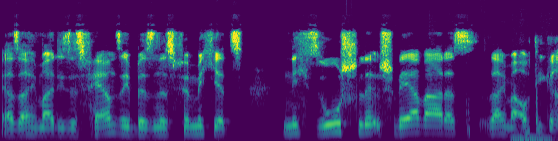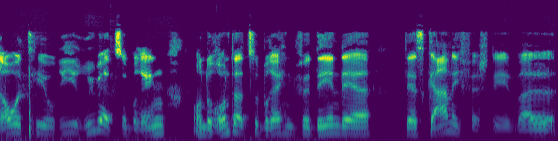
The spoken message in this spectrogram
ja, sag ich mal, dieses Fernsehbusiness für mich jetzt nicht so schwer war, das, sag ich mal, auch die graue Theorie rüberzubringen und runterzubrechen für den, der, der es gar nicht versteht, weil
